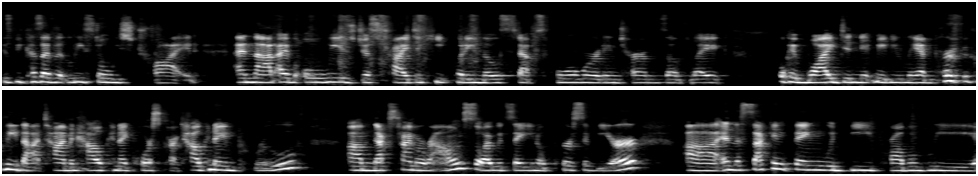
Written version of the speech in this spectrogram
is because I've at least always tried and that I've always just tried to keep putting those steps forward in terms of like okay why didn't it maybe land perfectly that time and how can I course correct? How can I improve um, next time around? So I would say you know persevere. Uh, and the second thing would be probably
